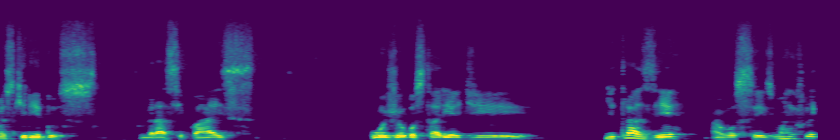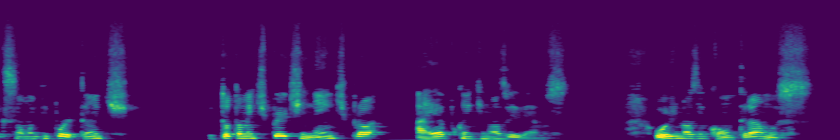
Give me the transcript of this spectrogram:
meus queridos, graça e paz. Hoje eu gostaria de, de trazer a vocês uma reflexão muito importante e totalmente pertinente para a época em que nós vivemos. Hoje nós encontramos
